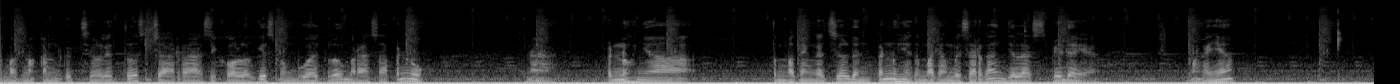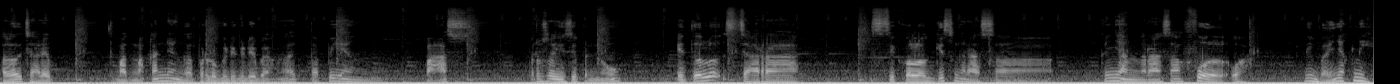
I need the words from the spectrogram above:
tempat makan kecil itu secara psikologis membuat lo merasa penuh. Nah, penuhnya tempat yang kecil dan penuhnya tempat yang besar kan jelas beda ya. Makanya lo cari tempat makan yang nggak perlu gede-gede banget, tapi yang pas, terus lo isi penuh, itu lo secara psikologis ngerasa kenyang, ngerasa full. Wah, ini banyak nih,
